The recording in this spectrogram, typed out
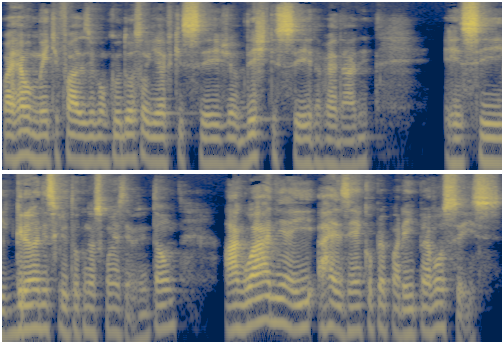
vai realmente fazer com que o Dostoiévski seja, deixe de ser, na verdade, esse grande escritor que nós conhecemos. Então, aguardem aí a resenha que eu preparei para vocês.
